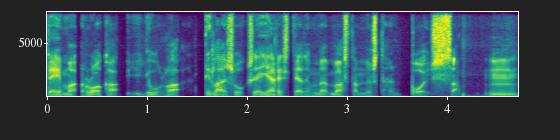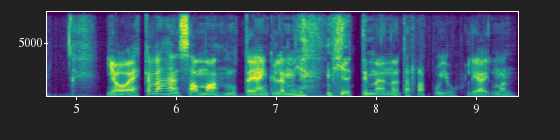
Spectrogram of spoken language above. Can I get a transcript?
teemaruokajuhlatilaisuuksien järjestäjä, mä vastaan myös tähän poissa. Mm. Joo, ehkä vähän sama, mutta jäin kyllä miettimään noita rapujuhlia ilman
